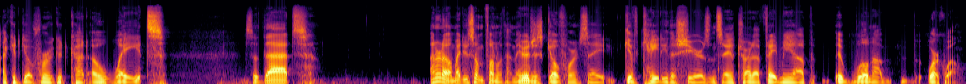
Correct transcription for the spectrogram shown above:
I could go for a good cut. Oh, wait. So that, I don't know. I might do something fun with that. Maybe I'll just go for it and say, give Katie the shears and say, try to fade me up. It will not work well.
